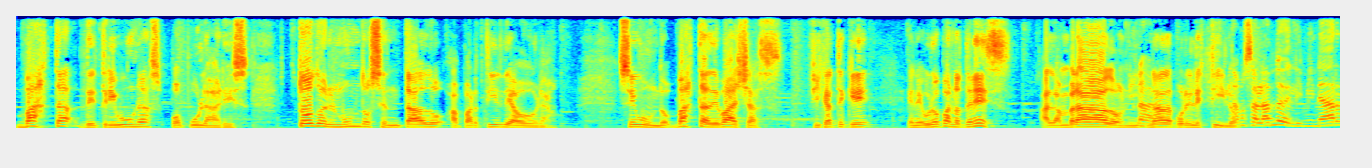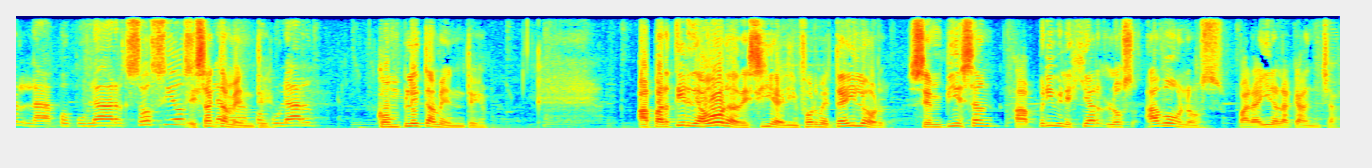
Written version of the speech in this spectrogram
basta de tribunas populares. Todo el mundo sentado a partir de ahora. Segundo, basta de vallas. Fíjate que en Europa no tenés alambrados ni Claro. nada por el estilo. Estamos hablando de eliminar la popular socios. y Exactamente. La popular. Completamente. A partir de ahora, decía el informe Taylor, se empiezan a privilegiar los abonos para ir a la cancha,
